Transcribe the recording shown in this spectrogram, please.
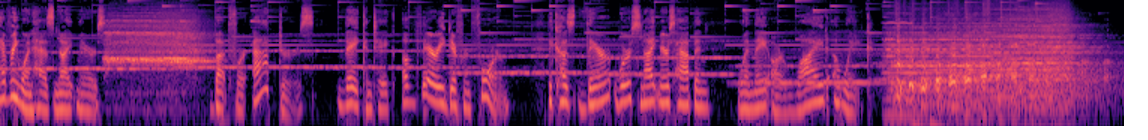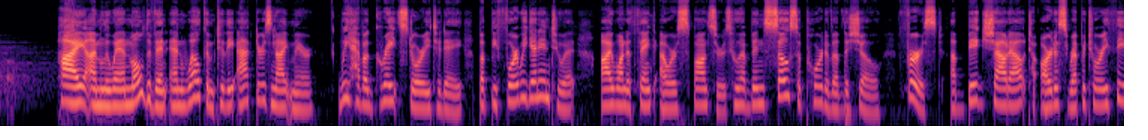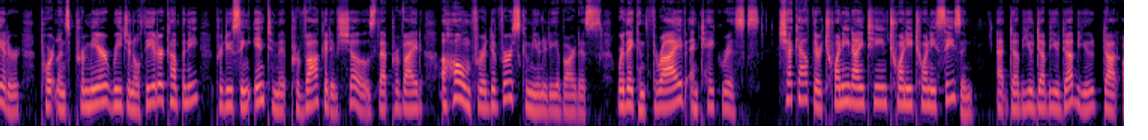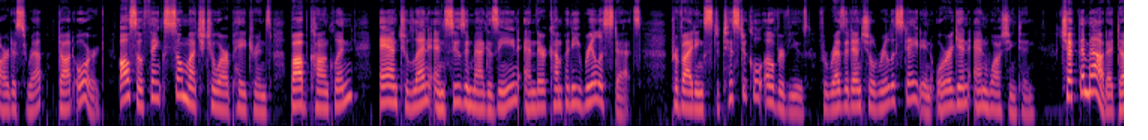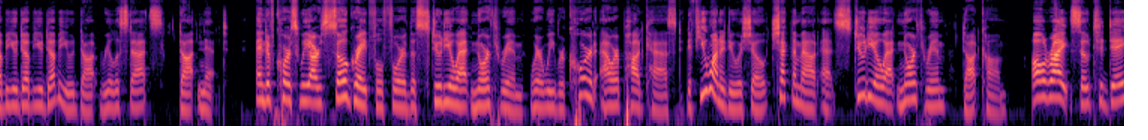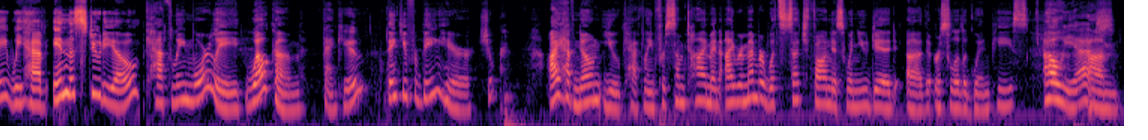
Everyone has nightmares. But for actors, they can take a very different form because their worst nightmares happen when they are wide awake. Hi, I'm Luann Moldavin, and welcome to The Actor's Nightmare. We have a great story today, but before we get into it, I want to thank our sponsors who have been so supportive of the show. First, a big shout out to Artists Repertory Theater, Portland's premier regional theater company, producing intimate, provocative shows that provide a home for a diverse community of artists where they can thrive and take risks. Check out their 2019 2020 season at www.artistrep.org. Also, thanks so much to our patrons, Bob Conklin, and to Len and Susan Magazine and their company Real Estats, providing statistical overviews for residential real estate in Oregon and Washington. Check them out at www.realestats.net. And of course, we are so grateful for the studio at North Rim where we record our podcast. If you want to do a show, check them out at studioatnorthrim.com. All right, so today we have in the studio Kathleen Worley. Welcome. Thank you. Thank you for being here. Sure. I have known you, Kathleen, for some time, and I remember with such fondness when you did uh, the Ursula Le Guin piece. Oh yes. Um,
